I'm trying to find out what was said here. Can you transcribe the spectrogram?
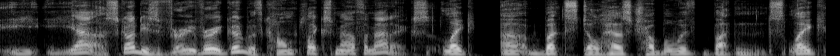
yeah, Scotty's very, very good with complex mathematics. Like uh, but still has trouble with buttons. Like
